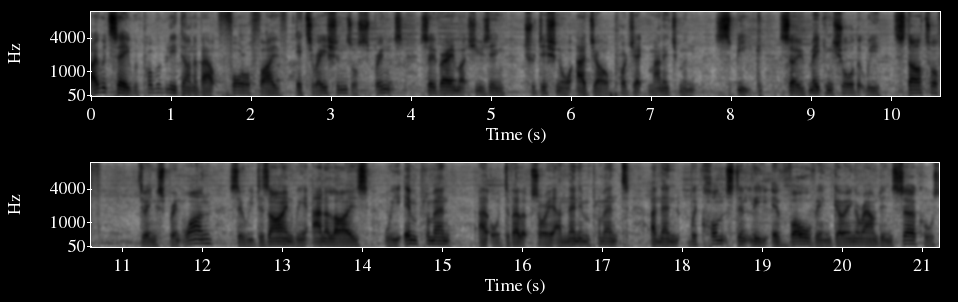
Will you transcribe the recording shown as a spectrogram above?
I would say we've probably done about four or five iterations or sprints, so very much using traditional agile project management speak. So making sure that we start off doing sprint one, so we design, we analyze, we implement, uh, or develop, sorry, and then implement, and then we're constantly evolving, going around in circles,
